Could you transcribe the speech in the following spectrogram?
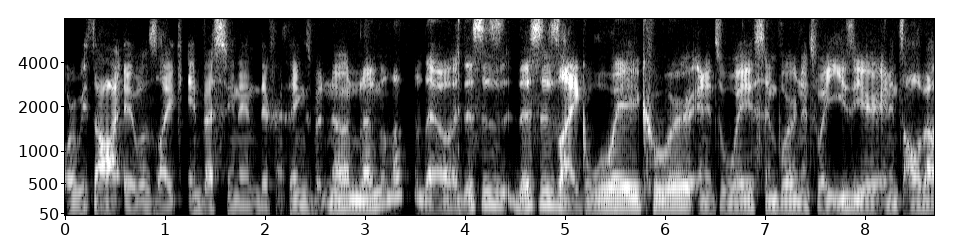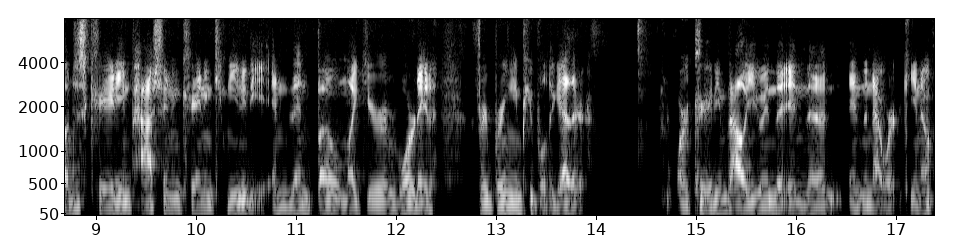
or we thought it was like investing in different things but no no no no no. This is this is like way cooler and it's way simpler and it's way easier and it's all about just creating passion and creating community and then boom like you're rewarded for bringing people together or creating value in the in the in the network you know?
